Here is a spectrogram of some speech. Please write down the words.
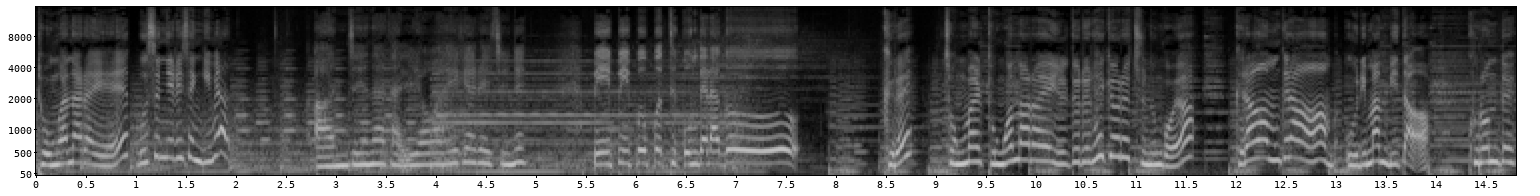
동화 나라에 무슨 일이 생기면 언제나 달려와 해결해주는 삐삐뿌뿌 특공대라고. 그래? 정말 동화 나라의 일들을 해결해 주는 거야? 그럼 그럼 우리만 믿어. 그런데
